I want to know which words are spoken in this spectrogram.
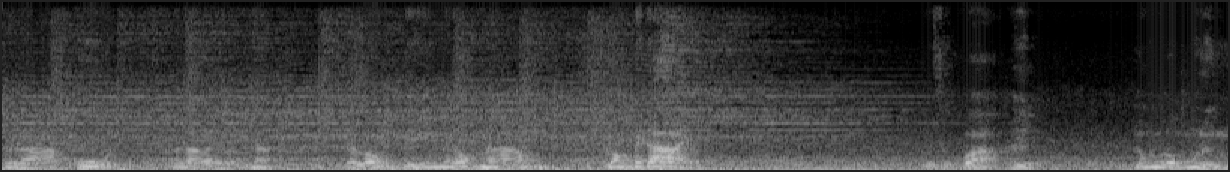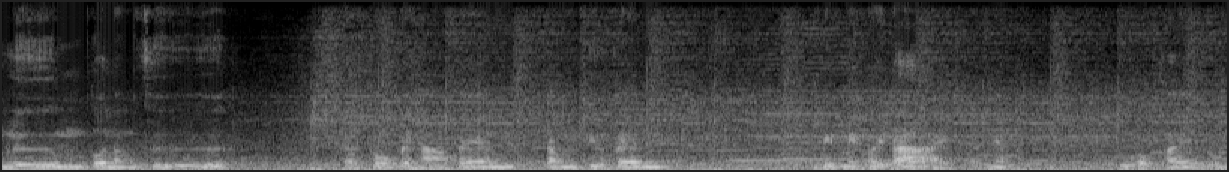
เวลาพูดเวลาอะไรแบบนี้จะร้องเพลงในห้องน้ำร้องไม่ได้ รู้สึกว่าเฮ้ยหลงหลงลืมลืมตัวหนังสือแต่โทรไปหาแฟนจำชื่อแฟนนึกไม่ค่อยได้แบบเนี้ยอยู่กับใครตรง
